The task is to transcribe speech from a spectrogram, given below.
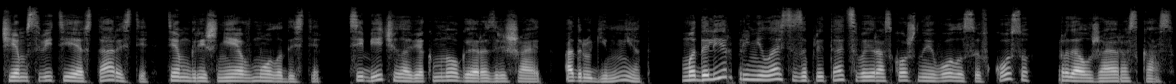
Чем святее в старости, тем грешнее в молодости. Себе человек многое разрешает, а другим нет. Модельер принялась заплетать свои роскошные волосы в косу, продолжая рассказ.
